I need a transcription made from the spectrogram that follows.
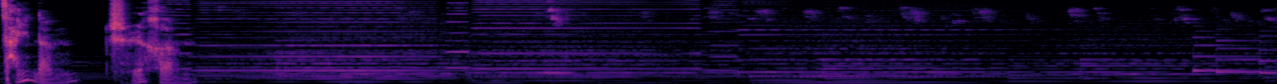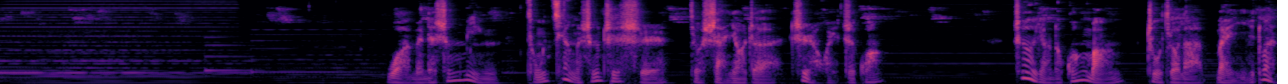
才能持恒。我们的生命从降生之时就闪耀着智慧之光，这样的光芒铸就了每一段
